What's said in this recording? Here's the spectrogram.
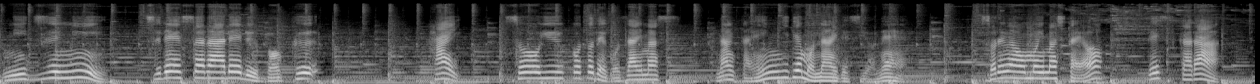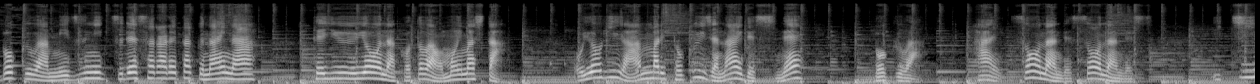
水に連れ去られる僕。はい。そういうことでございます。なんか縁起でもないですよね。それは思いましたよ。ですから僕は水に連れ去られたくないな。っていうようなことは思いました。泳ぎがあんまり得意じゃないですしね。僕は。はい。そうなんです。そうなんです。一応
